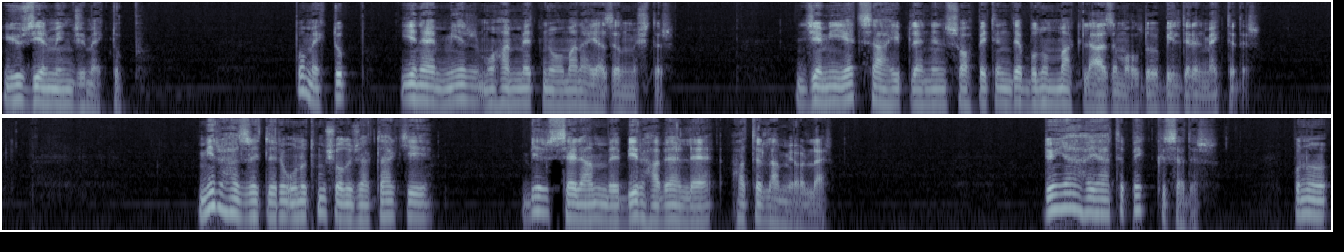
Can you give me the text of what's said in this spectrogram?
120. mektup. Bu mektup yine Mir Muhammed Numan'a yazılmıştır. Cemiyet sahiplerinin sohbetinde bulunmak lazım olduğu bildirilmektedir. Mir Hazretleri unutmuş olacaklar ki bir selam ve bir haberle hatırlamıyorlar. Dünya hayatı pek kısadır. Bunu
